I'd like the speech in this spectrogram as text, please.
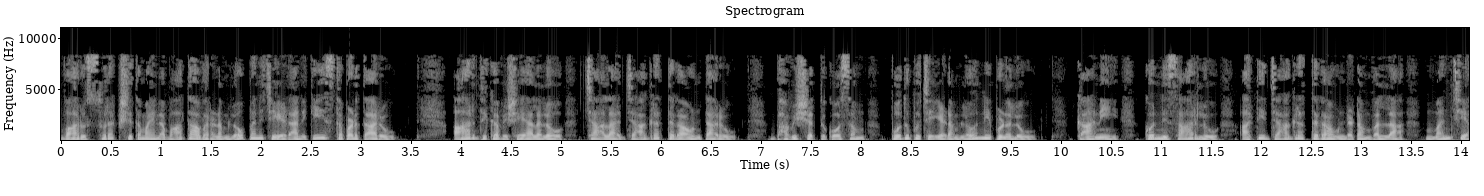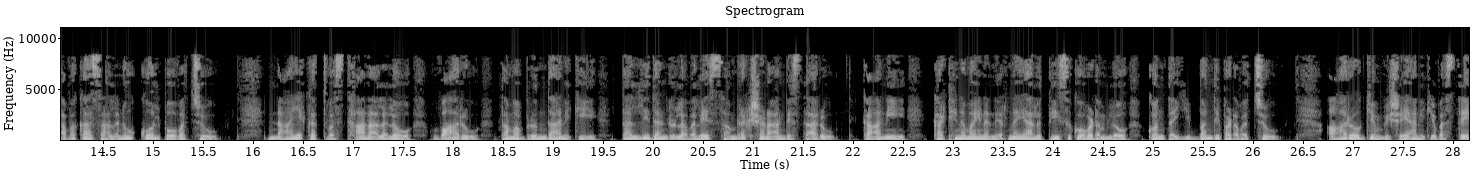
వారు సురక్షితమైన వాతావరణంలో పనిచేయడానికి ఇష్టపడతారు. ఆర్థిక విషయాలలో చాలా జాగ్రత్తగా ఉంటారు. భవిష్యత్తు కోసం పొదుపు చెయ్యడంలో నిపుణులు. కాని కొన్నిసార్లు అతి జాగ్రత్తగా ఉండటం వల్ల మంచి అవకాశాలను కోల్పోవచ్చు. నాయకత్వ స్థానాలలో వారు తమ బృందానికి తల్లిదండ్రుల వలె సంరక్షణ అందిస్తారు. కాని కఠినమైన నిర్ణయాలు తీసుకోవడంలో కొంత ఇబ్బంది పడవచ్చు. ఆరోగ్యం విషయానికి వస్తే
